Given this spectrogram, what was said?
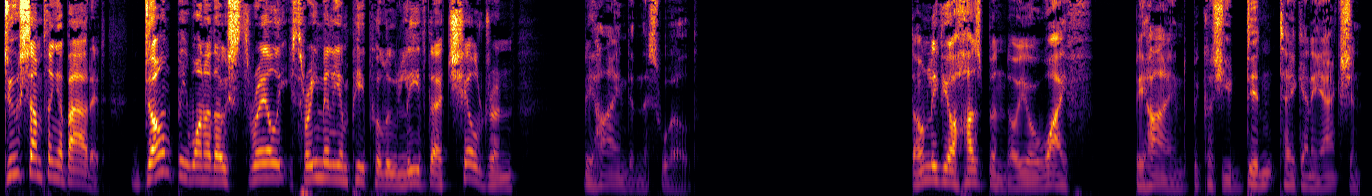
Do something about it. Don't be one of those three, three million people who leave their children behind in this world. Don't leave your husband or your wife behind because you didn't take any action.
